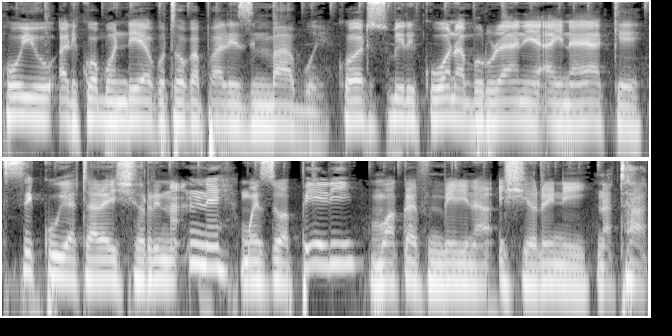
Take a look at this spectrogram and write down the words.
Huyu alikuwa bondea kutoka pale Zimbabwe. Kwa hiyo tusubiri kuona burudani ya aina yake siku ya tarehe 24 mwezi wa pili mwaka 2023.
